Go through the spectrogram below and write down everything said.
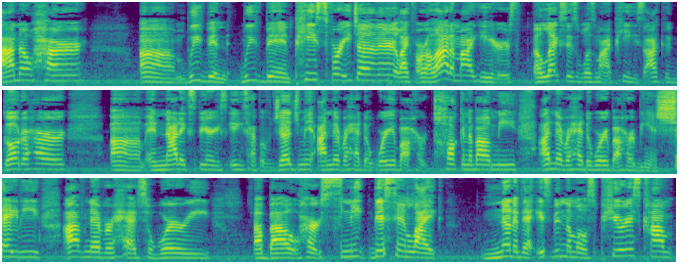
I know her um we've been we've been peace for each other. Like for a lot of my years alexis was my peace. I could go to her um and not experience any type of judgment. I never had to worry about her talking about me. I never had to worry about her being shady. I've never had to worry about her sneak dissing like none of that. It's been the most purest com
